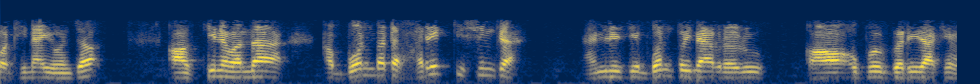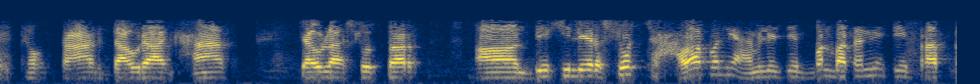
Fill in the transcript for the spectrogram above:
कठिनाइ हुन्छ। किन भन्दा वनबाट हरेक किसिमका हामीले चाहिँ वन पैदावारहरू उपयोग गरिराखेका छौँ। काठ दाउरा घाँस च्याउला सोत्तर देखि लिएर स्वच्छ हावा पनि हामीले चाहिँ वनबाट नै चाहिँ प्राप्त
